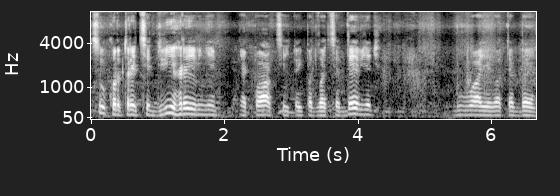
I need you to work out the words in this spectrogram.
Цукор 32 гривні, як по акції, то й по 29 буває в АТБ.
